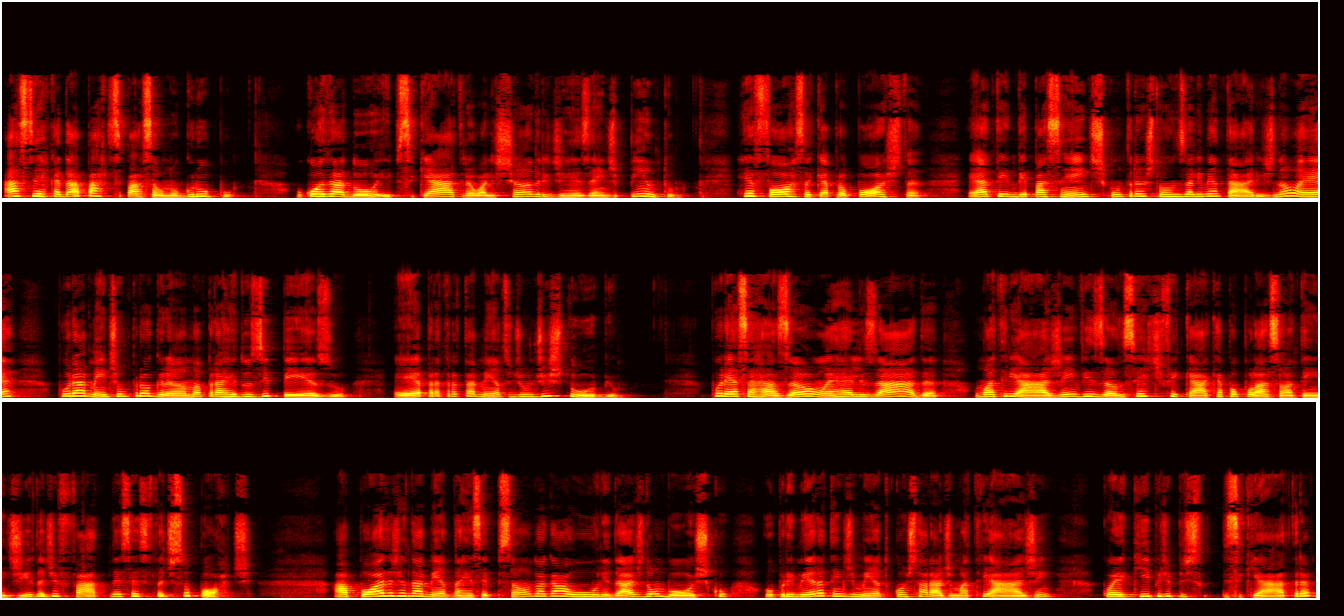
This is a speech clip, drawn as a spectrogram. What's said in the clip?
Acerca da participação no grupo, o coordenador e psiquiatra, o Alexandre de Rezende Pinto, reforça que a proposta é atender pacientes com transtornos alimentares, não é puramente um programa para reduzir peso, é para tratamento de um distúrbio. Por essa razão, é realizada uma triagem visando certificar que a população atendida de fato necessita de suporte. Após agendamento na recepção do HU Unidade Dom Bosco, o primeiro atendimento constará de uma triagem com a equipe de psiquiatra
